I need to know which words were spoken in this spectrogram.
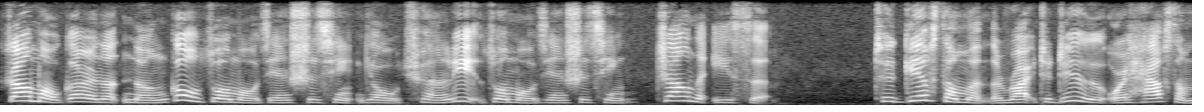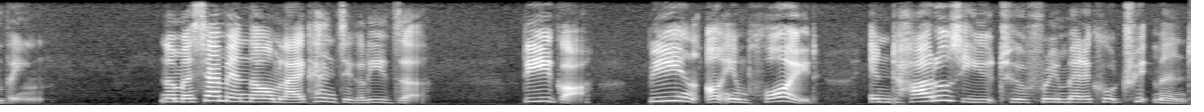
让某个人呢能够做某件事情，有权利做某件事情这样的意思。To give someone the right to do or have something。那么下面呢我们来看几个例子。第一个，being unemployed entitles you to free medical treatment。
